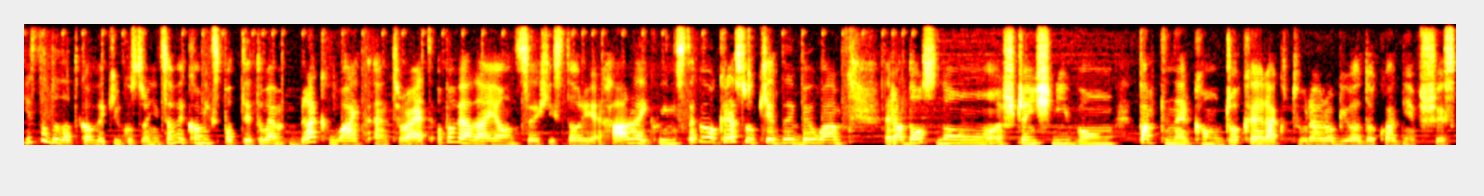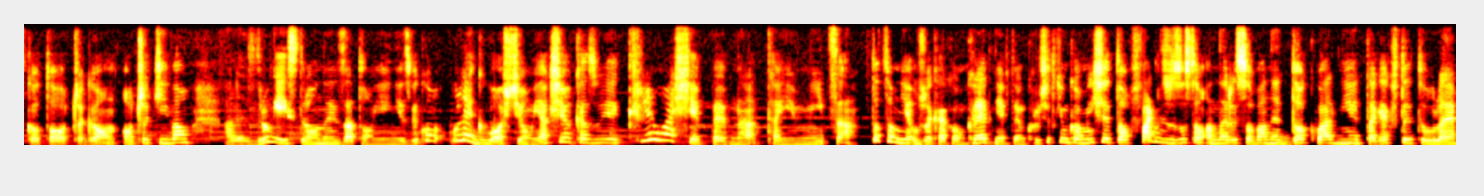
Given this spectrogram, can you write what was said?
Jest to dodatkowy, kilkustronicowy komiks pod tytułem Black, White and Red, opowiadający historię Harley Quinn z tego okresu, kiedy była radosną, szczęśliwą partnerką Jokera, która robiła dokładnie wszystko to, czego on oczekiwał, ale z drugiej strony za tą jej niezwykłą uległością, jak się okazuje, kryła się pewna tajemnica. To, co mnie urzeka konkretnie w tym króciutkim komiksie, to fakt, że został narysowany dokładnie tak jak w tytule,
